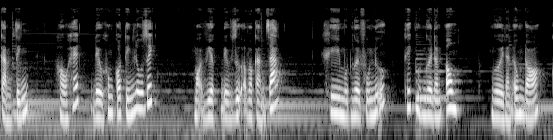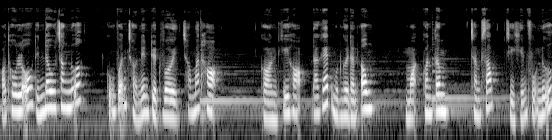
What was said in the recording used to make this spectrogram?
cảm tính. Hầu hết đều không có tính logic. Mọi việc đều dựa vào cảm giác. Khi một người phụ nữ thích một người đàn ông, người đàn ông đó có thô lỗ đến đâu chăng nữa cũng vẫn trở nên tuyệt vời trong mắt họ. Còn khi họ đã ghét một người đàn ông, mọi quan tâm, chăm sóc chỉ khiến phụ nữ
